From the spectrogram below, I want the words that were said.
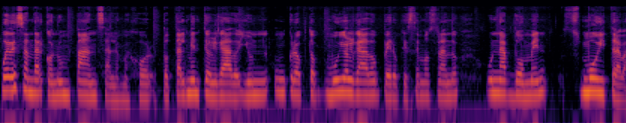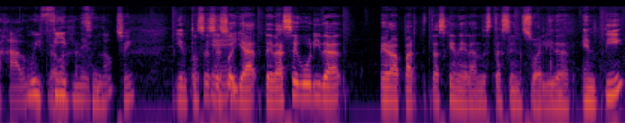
puedes andar con un pants a lo mejor totalmente holgado y un, un crop top muy holgado, pero que esté mostrando un abdomen muy trabajado, muy, fitness, sí. ¿no? Sí. Y entonces eso ya te da seguridad, pero aparte estás generando esta sensualidad en ti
